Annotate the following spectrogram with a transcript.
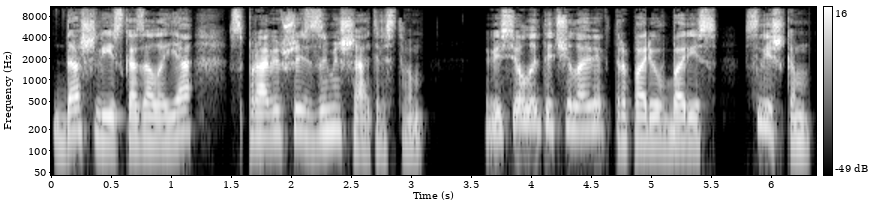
дошли», — сказала я, справившись с замешательством. «Веселый ты человек, Тропарев Борис. Слишком.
